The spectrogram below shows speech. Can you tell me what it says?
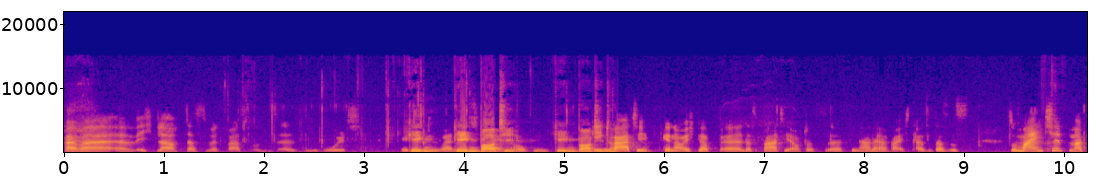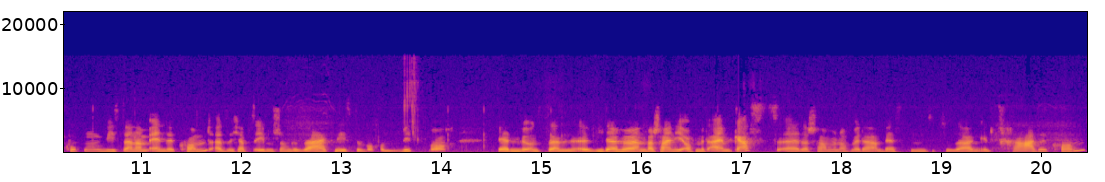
aber äh, ich glaube, das wird was und äh, sie holt. Gegen, gegen Barty. Gegen Barty. Gegen Barty, genau. Ich glaube, äh, dass Barty auch das äh, Finale erreicht. Also das ist so mein Tipp, mal gucken, wie es dann am Ende kommt. Also ich habe es eben schon gesagt, nächste Woche Mittwoch werden wir uns dann äh, wieder hören, wahrscheinlich auch mit einem Gast. Äh, da schauen wir noch, wer da am besten sozusagen in Frage kommt.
